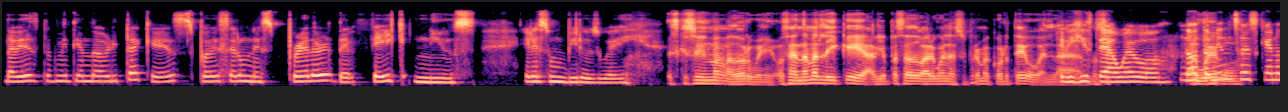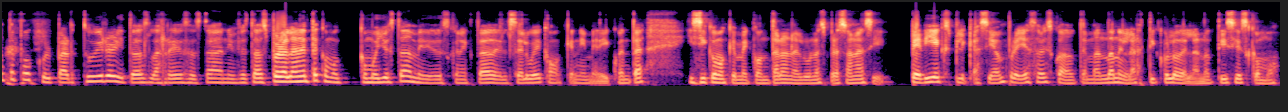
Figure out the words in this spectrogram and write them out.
David está admitiendo ahorita que es, puede ser un spreader de fake news. Eres un virus, güey. Es que soy un mamador, güey. O sea, nada más leí que había pasado algo en la Suprema Corte o en la. Y dijiste a huevo. No, también, ¿sabes qué? No te puedo culpar. Twitter y todas las redes estaban infestadas. Pero la neta, como, como yo estaba medio desconectada del cel, güey, como que ni me di cuenta. Y sí, como que me contaron algunas personas y pedí explicación. Pero ya sabes, cuando te mandan el artículo de la noticia es como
